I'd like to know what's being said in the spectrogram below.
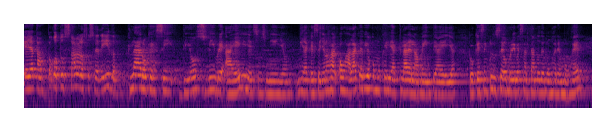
Ella tampoco, tú sabes lo sucedido. Claro que sí, Dios libre a ella y a esos niños. Mira que el Señor, ojalá, ojalá que Dios como que le aclare la mente a ella, porque ese, incluso ese hombre vive saltando de mujer en mujer.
